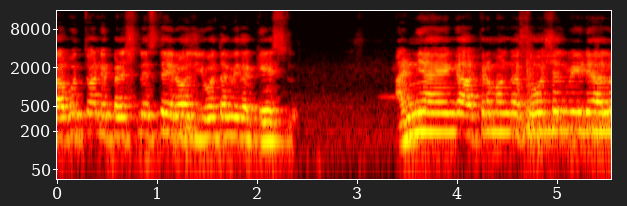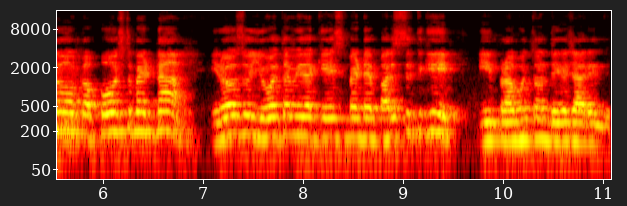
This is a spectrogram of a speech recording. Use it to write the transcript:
ప్రభుత్వాన్ని ప్రశ్నిస్తే ఈరోజు యువత మీద కేసులు. అన్యాయంగా అక్రమంగా సోషల్ మీడియాలో ఒక పోస్ట్ పెట్టినా ఈరోజు యువత మీద కేసు పెట్టే పరిస్థితికి ఈ ప్రభుత్వం దిగజారింది.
